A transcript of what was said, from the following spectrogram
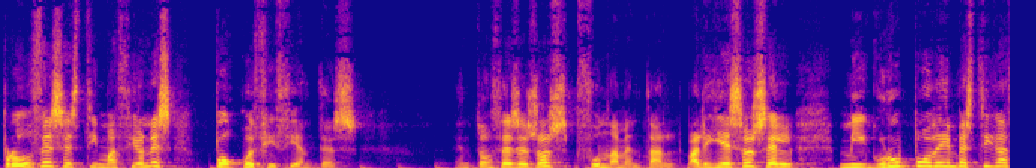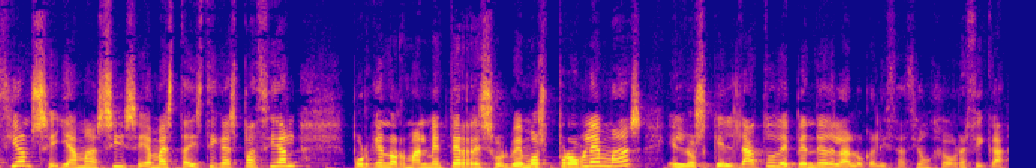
produces estimaciones poco eficientes. Entonces eso es fundamental, ¿vale? Y eso es el mi grupo de investigación se llama así, se llama estadística espacial porque normalmente resolvemos problemas en los que el dato depende de la localización geográfica,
